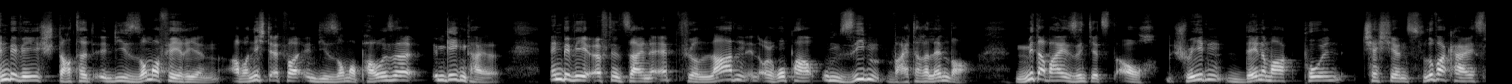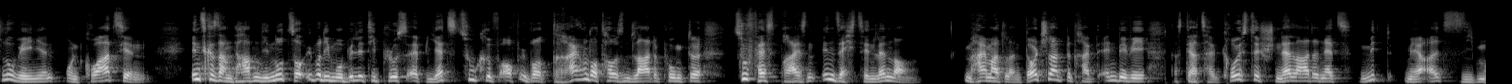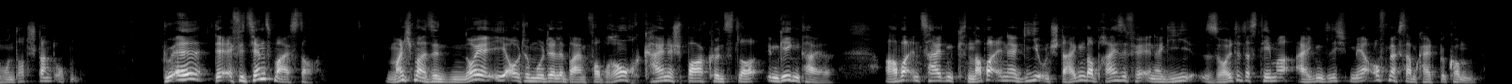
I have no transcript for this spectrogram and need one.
NBW startet in die Sommerferien, aber nicht etwa in die Sommerpause, im Gegenteil. NBW öffnet seine App für Laden in Europa um sieben weitere Länder. Mit dabei sind jetzt auch Schweden, Dänemark, Polen, Tschechien, Slowakei, Slowenien und Kroatien. Insgesamt haben die Nutzer über die Mobility Plus App jetzt Zugriff auf über 300.000 Ladepunkte zu Festpreisen in 16 Ländern. Im Heimatland Deutschland betreibt NBW das derzeit größte Schnellladenetz mit mehr als 700 Standorten. Duell der Effizienzmeister. Manchmal sind neue E-Auto-Modelle beim Verbrauch keine Sparkünstler, im Gegenteil. Aber in Zeiten knapper Energie und steigender Preise für Energie sollte das Thema eigentlich mehr Aufmerksamkeit bekommen.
